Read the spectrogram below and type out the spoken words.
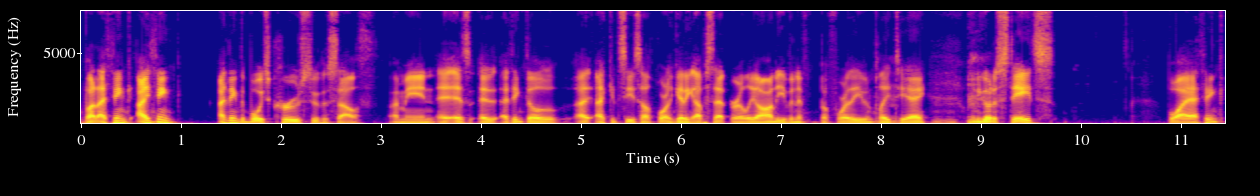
But I think I think I think the boys cruise through the South. I mean, as, as I think they'll. I, I could see South Portland getting upset early on, even if before they even play mm-hmm. TA. Mm-hmm. When you go to states, boy, I think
